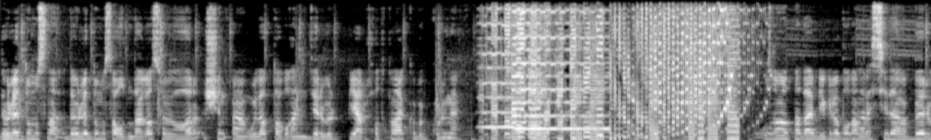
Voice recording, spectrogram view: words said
дәүләт думасына дәүләт думасы алдындагы сайлаулар өчен уйлап табылган ниндидер бер пиар ход кына кебек күренә. Узган атнада билгеле булган россиядагы бер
